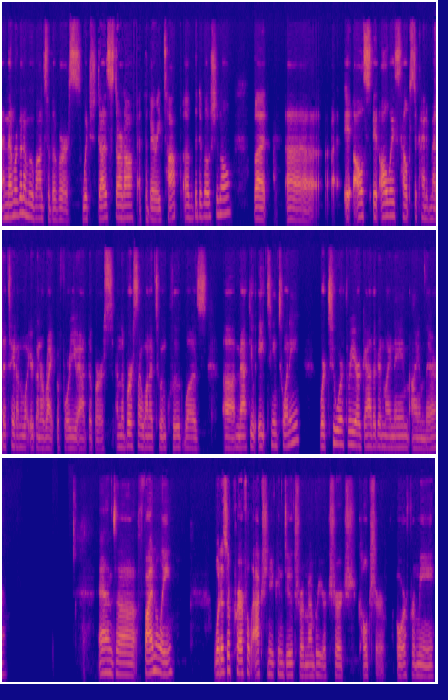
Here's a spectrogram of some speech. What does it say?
and then we're going to move on to the verse, which does start off at the very top of the devotional, but uh, it also it always helps to kind of meditate on what you're going to write before you add the verse. And the verse I wanted to include was uh, Matthew 18, 20, where two or three are gathered in my name, I am there. And uh, finally, what is a prayerful action you can do to remember your church culture? Or for me,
